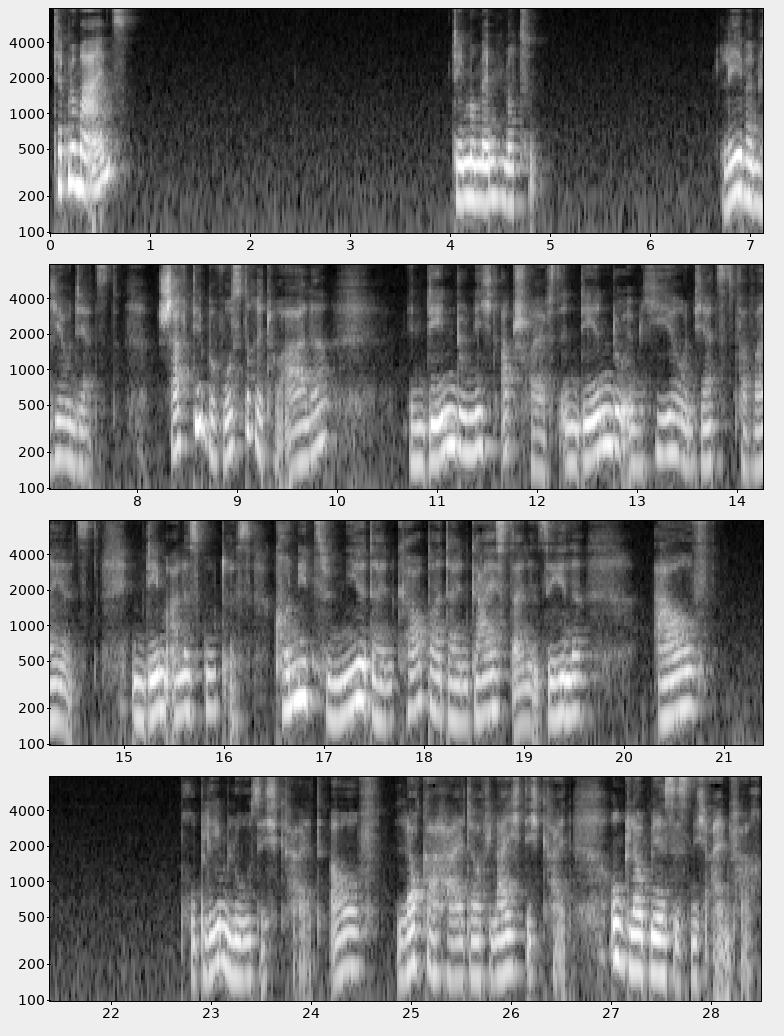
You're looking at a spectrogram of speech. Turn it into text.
Tipp Nummer eins: Den Moment nutzen. Lebe im Hier und Jetzt. Schaff dir bewusste Rituale, in denen du nicht abschweifst, in denen du im Hier und Jetzt verweilst, in dem alles gut ist. Konditionier deinen Körper, deinen Geist, deine Seele auf Problemlosigkeit, auf Lockerheit, auf Leichtigkeit. Und glaub mir, es ist nicht einfach.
